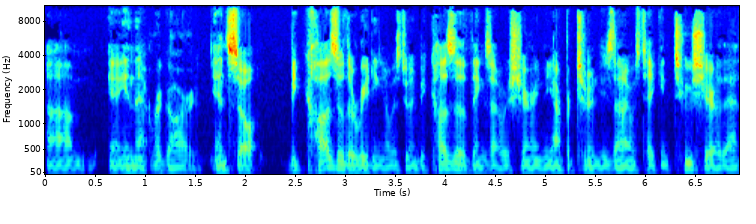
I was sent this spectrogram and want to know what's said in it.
um, in that regard. And so, because of the reading I was doing, because of the things I was sharing, the opportunities that I was taking to share that,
